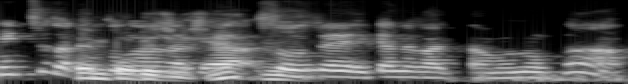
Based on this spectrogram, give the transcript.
3つが整わなきゃ、ね。うん。そうでいけなかったものが、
